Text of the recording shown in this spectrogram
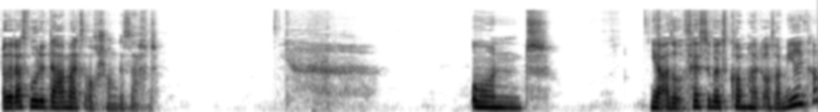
Also das wurde damals auch schon gesagt. Und ja, also Festivals kommen halt aus Amerika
